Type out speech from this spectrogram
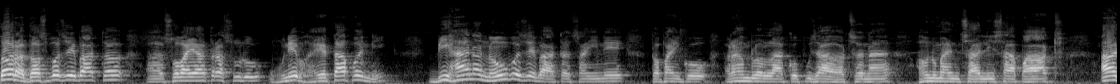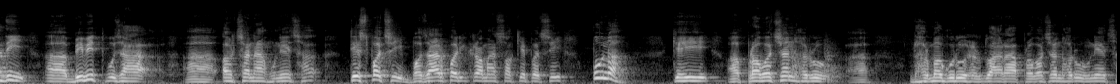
तर दस बजेबाट शोभायात्रा सुरु हुने भए तापनि बिहान नौ बजेबाट चाहिने तपाईँको रामलल्लाको पूजा अर्चना हनुमान चालिसा पाठ आदि विविध पूजा अर्चना हुनेछ। त्यसपछि बजार परिक्रमा सकेपछि पुनः केही प्रवचनहरू धर्मगुरुहरूद्वारा प्रवचनहरू हुनेछ।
